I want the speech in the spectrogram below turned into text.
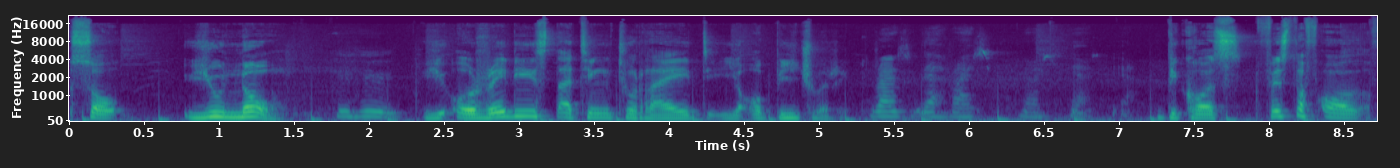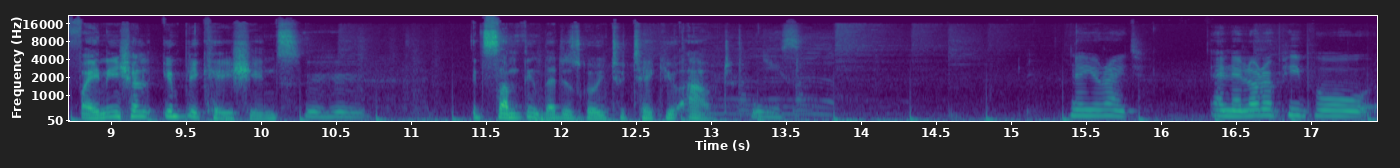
So you know, Mm-hmm. you're already starting to write your obituary Right. Yeah. Right. Right. Yeah. Yeah. because, first of all, financial implications. Mm-hmm. It's something that is going to take you out. Yes. No, you're right. And a lot of people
